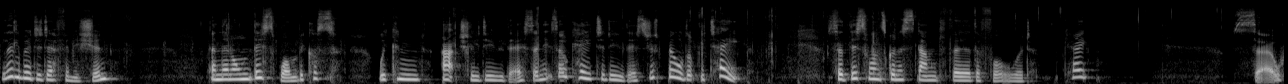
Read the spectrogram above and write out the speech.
a little bit of definition. And then on this one, because we can actually do this, and it's okay to do this, just build up your tape. So this one's going to stand further forward. Okay. So,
